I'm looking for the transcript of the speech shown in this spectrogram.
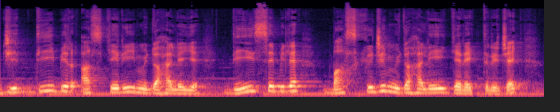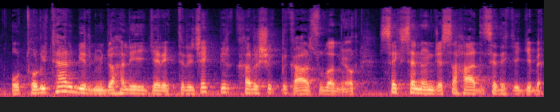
ciddi bir askeri müdahaleyi değilse bile baskıcı müdahaleyi gerektirecek, otoriter bir müdahaleyi gerektirecek bir karışıklık arzulanıyor. 80 öncesi hadisedeki gibi.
